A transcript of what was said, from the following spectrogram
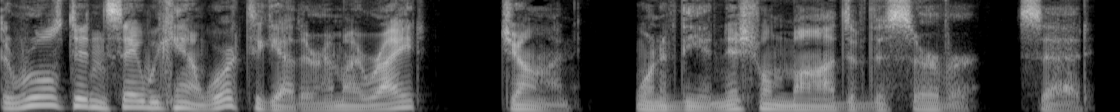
the rules didn't say we can't work together, am I right? John, one of the initial mods of the server, said.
